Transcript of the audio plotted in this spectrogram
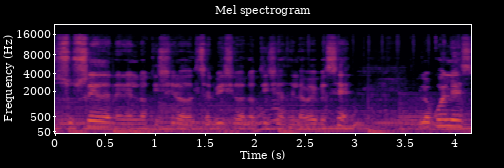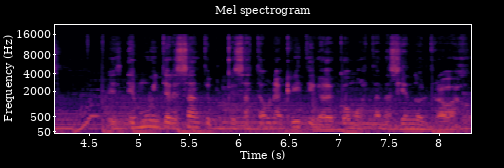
suceden en el noticiero del servicio de noticias de la BBC, lo cual es, es, muy interesante porque es hasta una crítica de cómo están haciendo el trabajo.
